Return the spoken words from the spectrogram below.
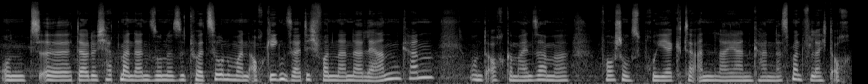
Und äh, dadurch hat man dann so eine Situation, wo man auch gegenseitig voneinander lernen kann und auch gemeinsam gemeinsame Forschungsprojekte anleiern kann, dass man vielleicht auch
